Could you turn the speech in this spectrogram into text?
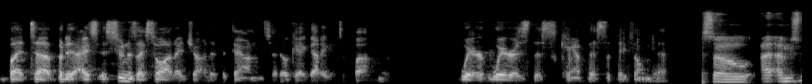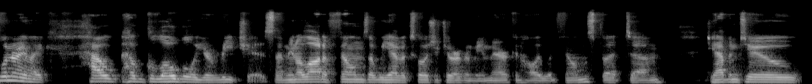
But uh, but it, I, as soon as I saw it, I jotted it down and said, "Okay, I got to get to the bottom of where where is this campus that they filmed at." So I, am just wondering, like, how how global your reach is. I mean, a lot of films that we have exposure to are going to be American Hollywood films, but um, do you happen to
